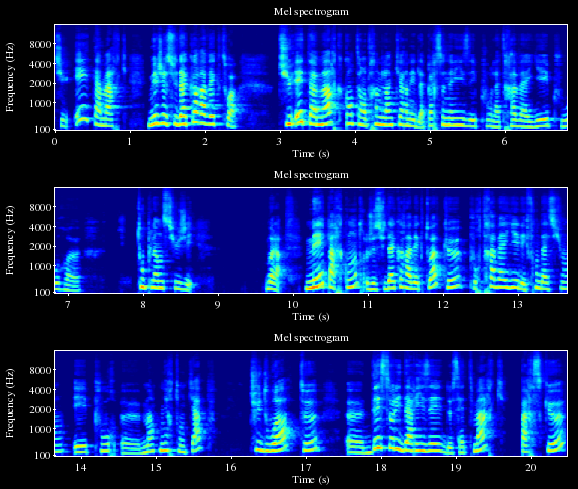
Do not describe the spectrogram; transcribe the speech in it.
tu es ta marque, mais je suis d'accord avec toi. Tu es ta marque quand tu es en train de l'incarner, de la personnaliser, pour la travailler, pour euh, tout plein de sujets. Voilà. Mais par contre, je suis d'accord avec toi que pour travailler les fondations et pour euh, maintenir ton cap, tu dois te euh, désolidariser de cette marque parce que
